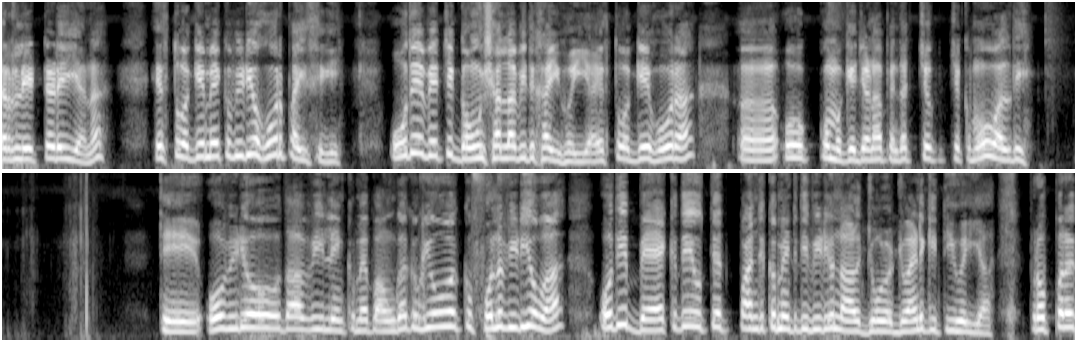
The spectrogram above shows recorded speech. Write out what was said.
ਰਿਲੇਟਡ ਹੀ ਆ ਨਾ। ਇਸ ਤੋਂ ਅੱਗੇ ਮੈਂ ਇੱਕ ਵੀਡੀਓ ਹੋਰ ਪਾਈ ਸੀਗੀ। ਉਹਦੇ ਵਿੱਚ ਗਊਸ਼ਾਲਾ ਵੀ ਦਿਖਾਈ ਹੋਈ ਆ। ਇਸ ਤੋਂ ਅੱਗੇ ਹੋਰ ਆ। ਉਹ ਘੁੰਮ ਕੇ ਜਾਣਾ ਪੈਂਦਾ ਚ ਚਕਮੋਹ ਵੱਲ ਦੀ। ਤੇ ਉਹ ਵੀਡੀਓ ਦਾ ਵੀ ਲਿੰਕ ਮੈਂ ਪਾਉਂਗਾ ਕਿਉਂਕਿ ਉਹ ਇੱਕ ਫੁੱਲ ਵੀਡੀਓ ਆ। ਉਹਦੀ ਬੈਕ ਦੇ ਉੱਤੇ 5 ਮਿੰਟ ਦੀ ਵੀਡੀਓ ਨਾਲ ਜੁਆਇਨ ਕੀਤੀ ਹੋਈ ਆ। ਪ੍ਰੋਪਰ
